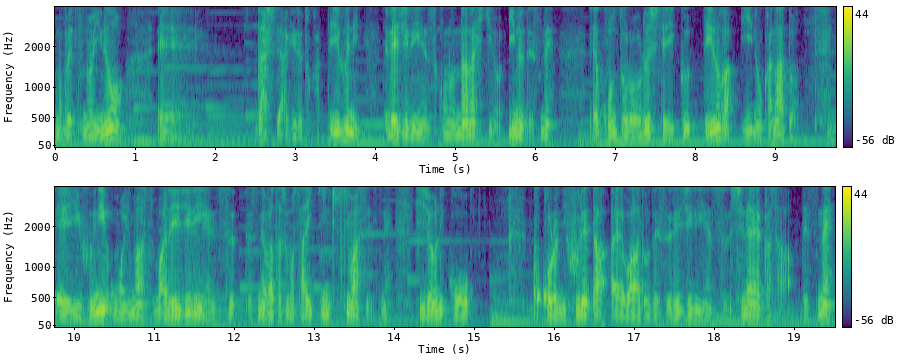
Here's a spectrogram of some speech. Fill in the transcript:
ま、別の犬を、えー、出してあげるとかっていうふうにレジリエンスこの7匹の犬ですねコントロールしていくっていうのがいいのかなというふうに思います。まあ、レジリエンスですね。私も最近聞きましてですね、非常にこう、心に触れたワードです。レジリエンス。しなやかさですね。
